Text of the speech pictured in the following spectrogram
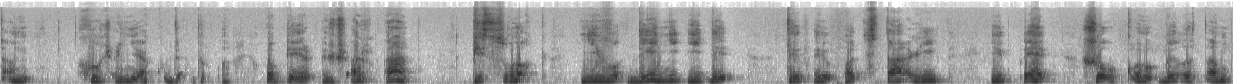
там хуже некуда было. Во-первых, жара, песок, ни воды, ни еды. Ты отстали, и мы шелково было там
